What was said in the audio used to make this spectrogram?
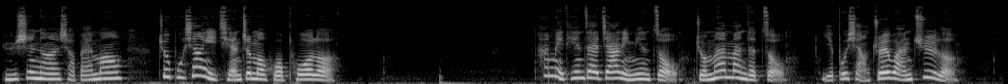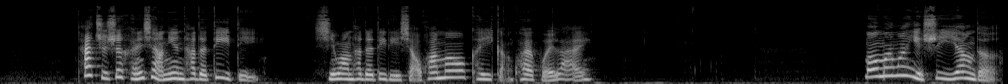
于是呢，小白猫就不像以前这么活泼了。他每天在家里面走，就慢慢的走，也不想追玩具了。他只是很想念他的弟弟，希望他的弟弟小花猫可以赶快回来。猫妈妈也是一样的，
